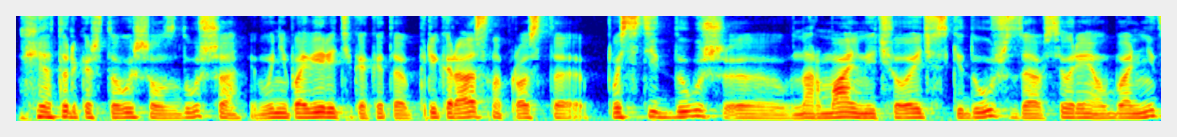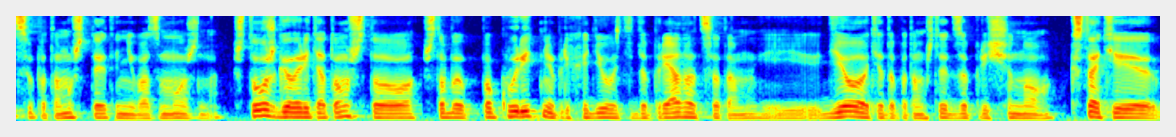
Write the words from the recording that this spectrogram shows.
Я только что вышел с душа. Вы не поверите, как это прекрасно просто посетить душ, э, нормальный человеческий душ за все время в больнице, потому что это невозможно. Что уж говорить о том, что чтобы покурить мне приходилось где-то прятаться там и делать это, потому что это запрещено. Кстати,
